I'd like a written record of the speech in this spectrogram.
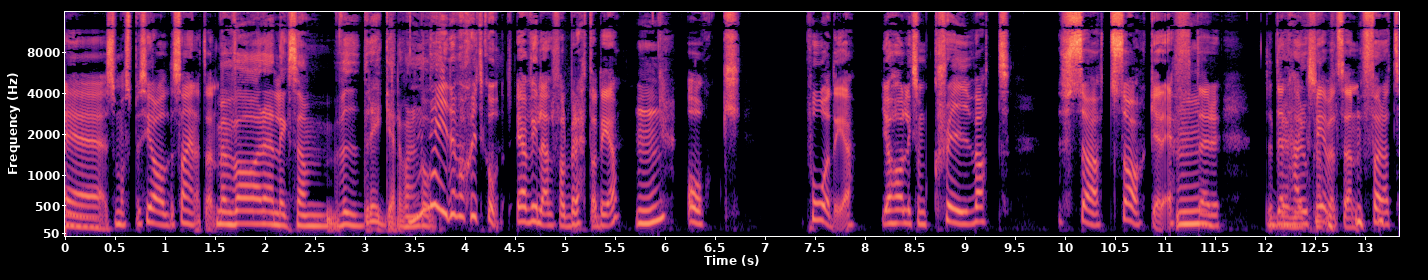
eh, som har specialdesignat den. Men var den liksom vidrig eller var den god? Nej, den var skitgod. Jag vill i alla fall berätta det. Mm. Och på det, jag har liksom cravat sötsaker efter den blev här liksom- upplevelsen. För att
